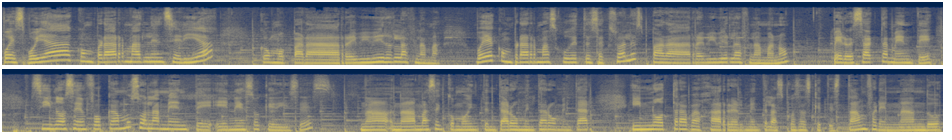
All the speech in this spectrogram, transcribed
pues voy a comprar más lencería como para revivir la flama. Voy a comprar más juguetes sexuales para revivir la flama, ¿no? Pero exactamente, si nos enfocamos solamente en eso que dices, Nada, más en cómo intentar aumentar, aumentar y no trabajar realmente las cosas que te están frenando,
